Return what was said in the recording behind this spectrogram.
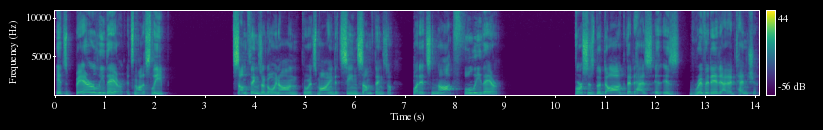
It's barely there. It's not asleep. Some things are going on through its mind. It's seen some things, but it's not fully there. Versus the dog that has is riveted at attention.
